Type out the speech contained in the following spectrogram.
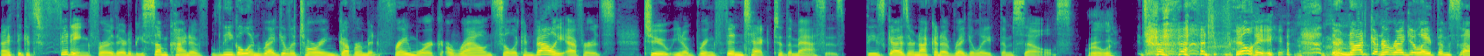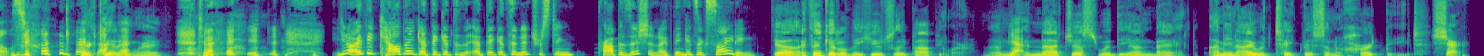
And I think it's fitting for there to be some kind of legal and regulatory and government framework around Silicon Valley efforts to, you know, bring fintech to the masses. These guys are not going to regulate themselves. Really? really? They're not going to regulate themselves. They're You're kidding, right? Right. You know, I think CalBank. I think it's. I think it's an interesting proposition. I think it's exciting. Yeah, I think it'll be hugely popular. And, Yeah. and not just with the unbanked. I mean, I would take this in a heartbeat. Sure.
